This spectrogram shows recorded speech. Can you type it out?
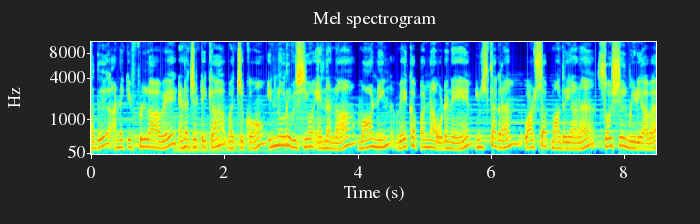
அது அன்னைக்கு ஃபுல்லாகவே எனர்ஜெட்டிக்காக வச்சுக்கும். இன்னொரு விஷயம் என்னன்னா மார்னிங் வேக்கப் பண்ண உடனே இன்ஸ்டாகிராம் வாட்ஸ்அப் மாதிரியான சோஷியல் மீடியாவை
